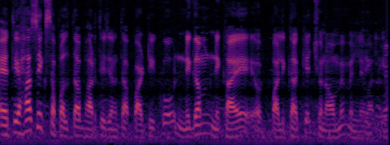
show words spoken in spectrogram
ऐतिहासिक सफलता भारतीय जनता पार्टी को निगम निकाय और पालिका के चुनाव में मिलने वाली है।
